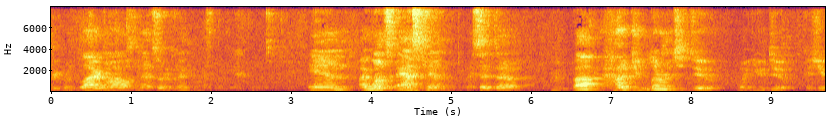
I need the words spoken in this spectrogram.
frequent flyer miles, and that sort of thing. And I once asked him, I said, uh, Bob, how did you learn to do what you do? Because you,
